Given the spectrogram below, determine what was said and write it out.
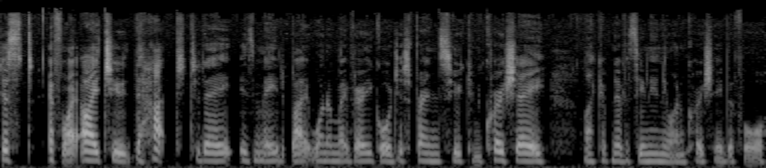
Just FYI, too, the hat today is made by one of my very gorgeous friends who can crochet like I've never seen anyone crochet before.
